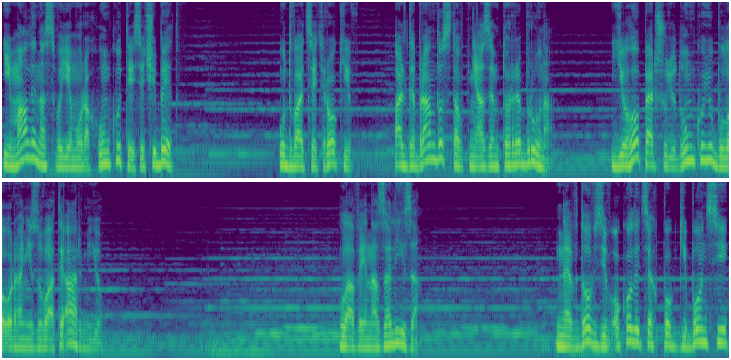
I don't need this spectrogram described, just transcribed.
і мали на своєму рахунку тисячі битв. У 20 років Альдебрандо став князем Торребруна. Його першою думкою було організувати армію. Лавина заліза. Невдовзі в околицях Покгібонсі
